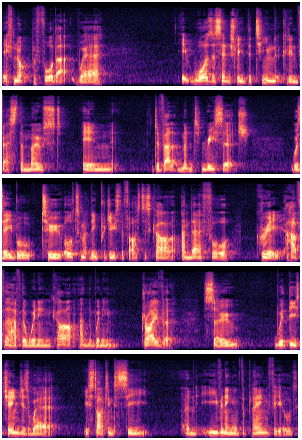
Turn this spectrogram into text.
if not before that, where it was essentially the team that could invest the most in development and research was able to ultimately produce the fastest car and therefore create have the have the winning car and the winning driver. So with these changes where you're starting to see an evening of the playing field,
